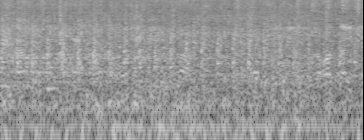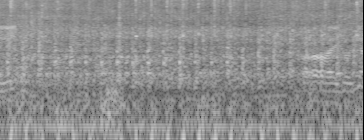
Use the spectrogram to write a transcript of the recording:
Vì là trước có thể đi được vào cho các tài xế à, này rồi nhé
